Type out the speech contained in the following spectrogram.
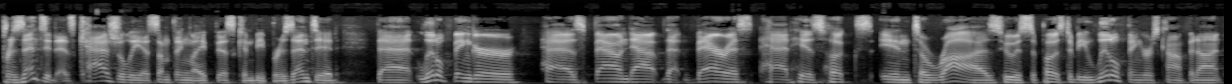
presented as casually as something like this can be presented. That Littlefinger has found out that Varys had his hooks into Ros, who is supposed to be Littlefinger's confidant,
